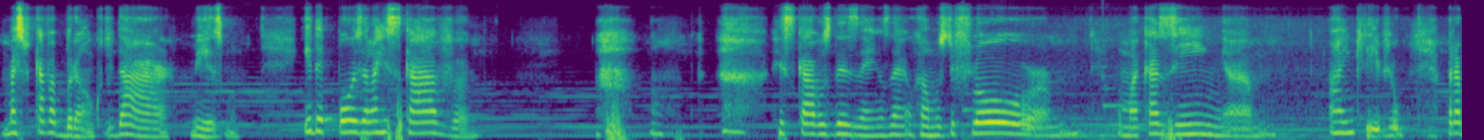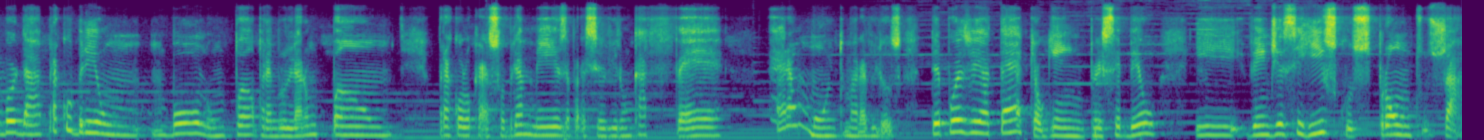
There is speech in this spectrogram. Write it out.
mas ficava branco, de dar ar mesmo. E depois ela riscava, riscava os desenhos, né? Ramos de flor, uma casinha. Ah, incrível. Para bordar, para cobrir um, um bolo, um pão, para embrulhar um pão, para colocar sobre a mesa, para servir um café. Era muito maravilhoso. Depois veio até que alguém percebeu e vendia-se riscos prontos já,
